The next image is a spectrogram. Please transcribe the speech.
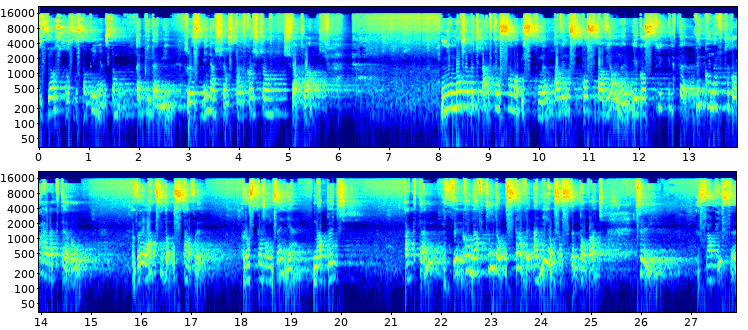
w związku z wystąpieniem stanu epidemii, które zmienia się z prędkością światła, nie może być aktem samoistnym, a więc pozbawionym jego stricte wykonawczego charakteru w relacji do ustawy. Rozporządzenie ma być aktem wykonawczym do ustawy, a nie ją zastępować, czyli zapisy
